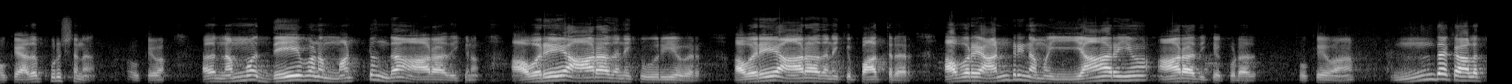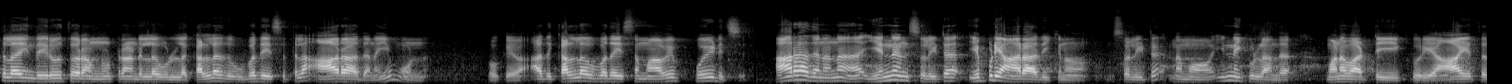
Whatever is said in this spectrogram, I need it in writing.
ஓகே அதை புருஷனை. ஓகேவா அது நம்ம தேவனை மட்டும்தான் ஆராதிக்கணும். அவரே ஆராதனைக்கு உரியவர். அவரே ஆராதனைக்கு பாத்திரர். அவரை அன்றி நம்ம யாரையும் ஆராதிக்க கூடாது. ஓகேவா இந்த காலத்துல இந்த இருபத்தோராம் நூற்றாண்டுல உள்ள கள்ள உபதேசத்துல ஆராதனையும் ஒண்ணு. ஓகேவா அது கள்ள உபதேசமாவே போயிடுச்சு. ஆராதனைனா என்னன்னு சொல்லிட்டு எப்படி ஆராதிக்கணும்? சொல்லிட்டு நம்ம இன்னைக்குள்ள அந்த மனவாட்டிக்குரிய ஆயத்தை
